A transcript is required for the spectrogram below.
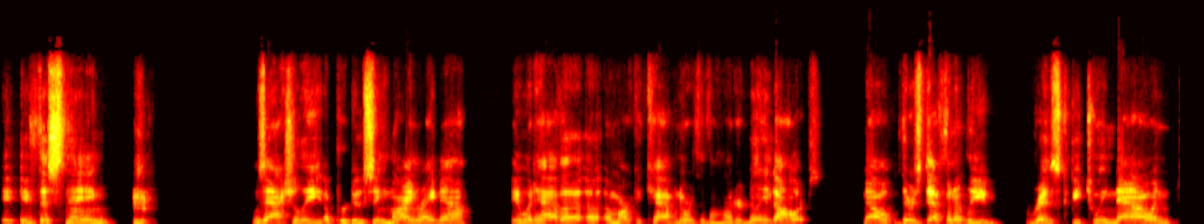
If this thing was actually a producing mine right now, it would have a, a market cap north of $100 million. Now, there's definitely risk between now and,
